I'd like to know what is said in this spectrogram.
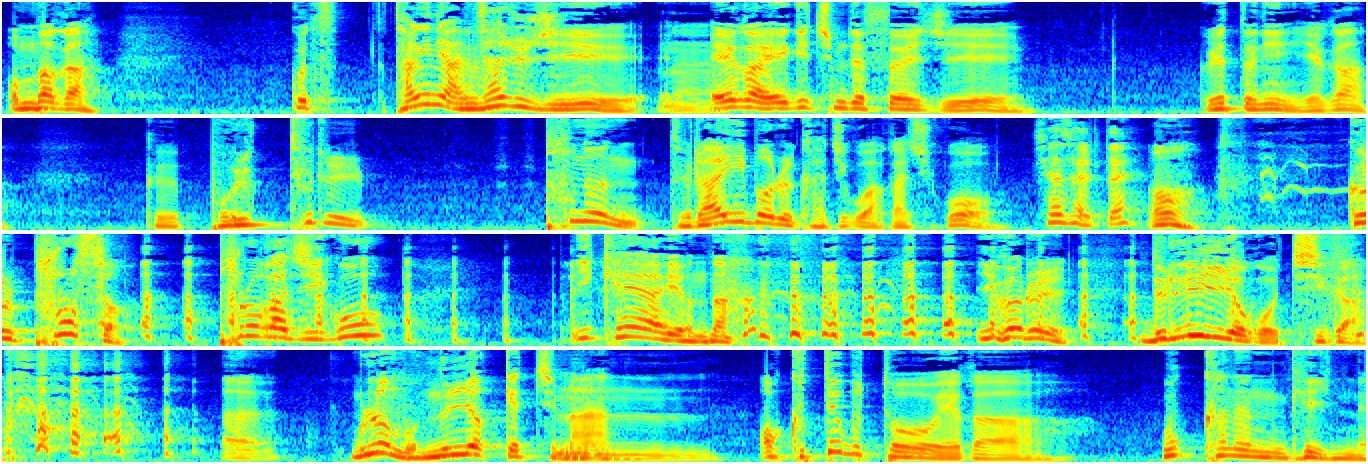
엄마가 그 당연히 안 사주지. 네. 애가 애기 침대 써야지. 그랬더니 얘가 그 볼트를 푸는 드라이버를 가지고 와가지고 세 살 때? 어 그걸 풀었어. 풀어가지고 이케아였나? 이거를 늘리려고 지가 어. 물론 못 늘렸겠지만 음. 어 그때부터 얘가 욱하는 게 있네.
